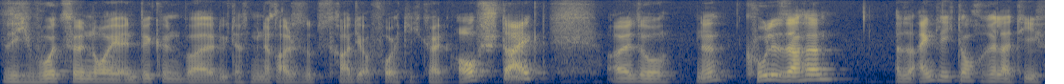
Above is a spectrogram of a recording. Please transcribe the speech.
sich Wurzeln neu entwickeln, weil durch das mineralische Substrat ja auch Feuchtigkeit aufsteigt. Also, ne, coole Sache. Also eigentlich doch relativ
